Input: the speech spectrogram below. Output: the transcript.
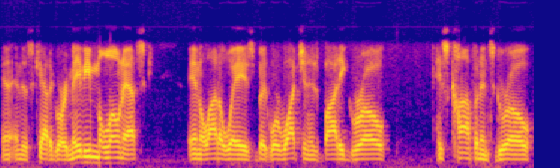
in, in this category. Maybe Malone-esque in a lot of ways, but we're watching his body grow, his confidence grow,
